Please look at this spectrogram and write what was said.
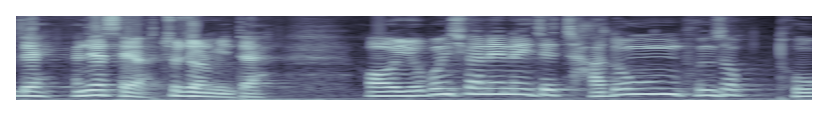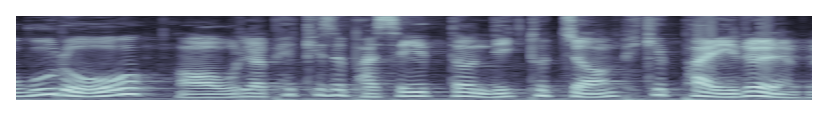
네 안녕하세요. 조정입니다 어, 이번 시간에는 이제 자동 분석 도구로 어, 우리가 패킷을 발생했던 닉토점 pcap 파일을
